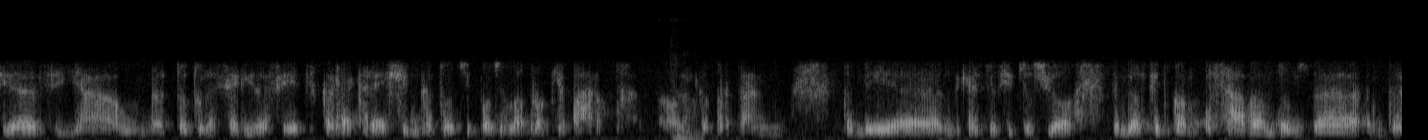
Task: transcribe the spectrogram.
circumstàncies hi ha una, tota una sèrie de fets que requereixen que tots hi posin la pròpia part. No? I que, per tant, també eh, en aquesta situació, també el fet quan passàvem doncs, de, de,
